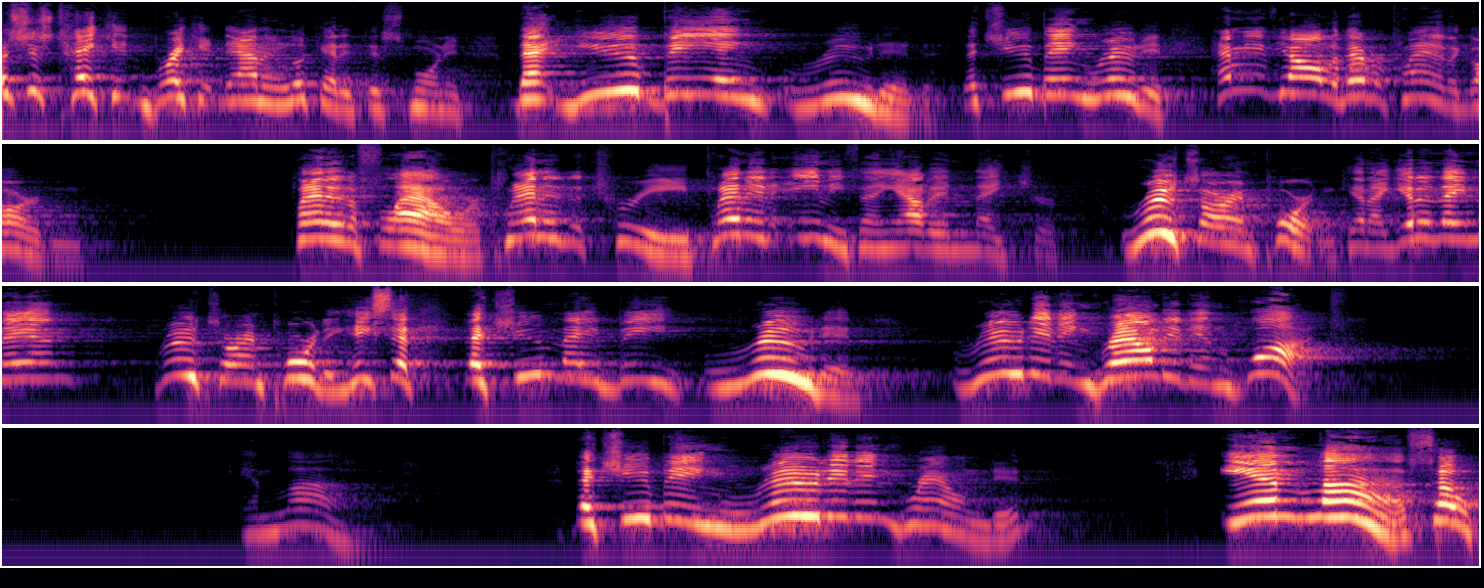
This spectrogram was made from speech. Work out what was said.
Let's just take it and break it down and look at it this morning. That you being rooted, that you being rooted. How many of y'all have ever planted a garden? Planted a flower, planted a tree, planted anything out in nature. Roots are important. Can I get an amen? Roots are important. He said that you may be rooted. Rooted and grounded in what? In love. That you being rooted and grounded in love. So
